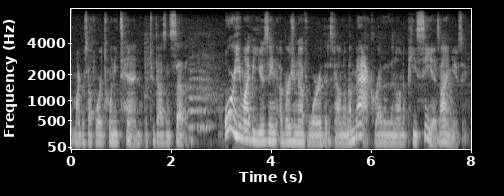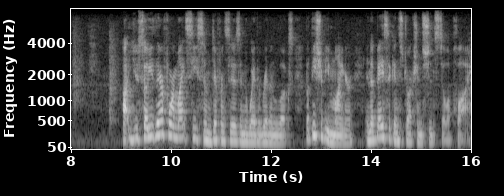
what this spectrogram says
Microsoft Word 2010 or 2007. Or you might be using a version of Word that is found on a Mac rather than on a PC as I am using. Uh, you, so you therefore might see some differences in the way the ribbon looks, but these should be minor and the basic instructions should still apply.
